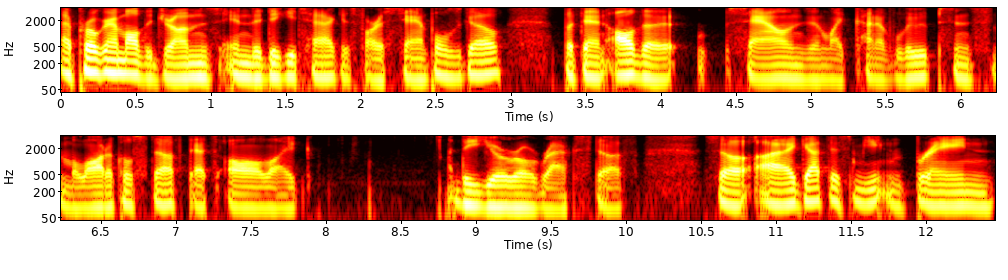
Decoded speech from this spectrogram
I program all the drums in the Digitakt as far as samples go, but then all the sounds and like kind of loops and melodical stuff, that's all like the Euro rack stuff. So I got this Mutant Brain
